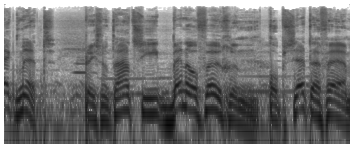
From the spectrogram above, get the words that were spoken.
Gesprek met. Presentatie Benno Veugen op ZFM.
